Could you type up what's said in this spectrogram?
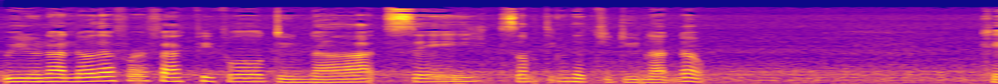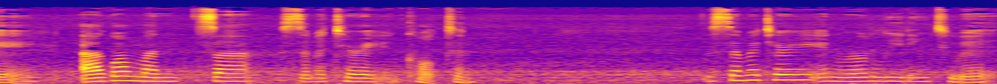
We do not know that for a fact, people. Do not say something that you do not know. Okay. Agua Mansa Cemetery in Colton. The cemetery and road leading to it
